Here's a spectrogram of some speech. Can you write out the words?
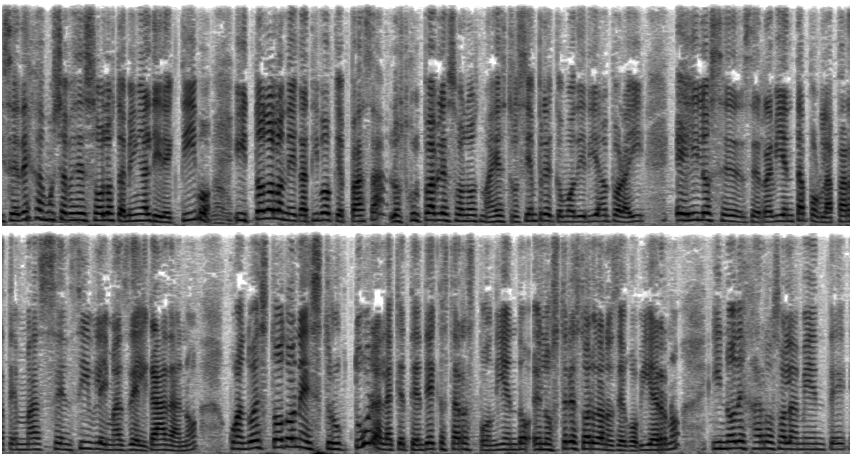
y se deja muchas veces solos también al directivo. Y todo lo negativo que pasa, los culpables son los maestros. Siempre, como dirían por ahí, el hilo se, se revienta por la parte más sensible y más delgada, ¿no? Cuando es toda una estructura la que tendría que estar respondiendo en los tres órganos de gobierno y no dejarlo solamente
